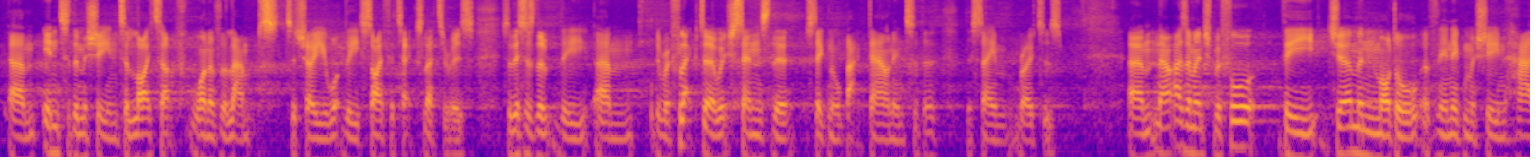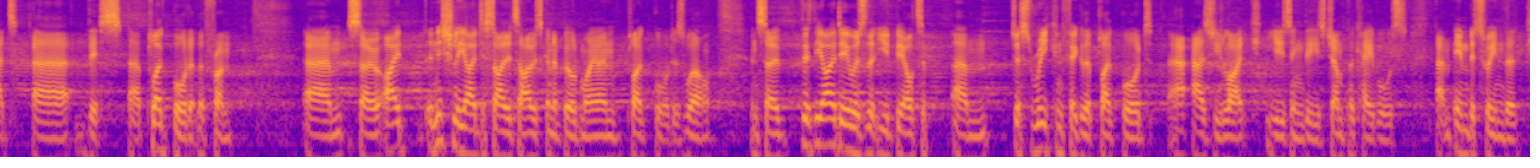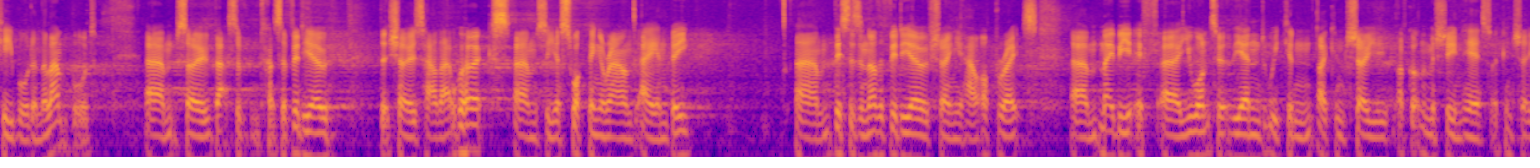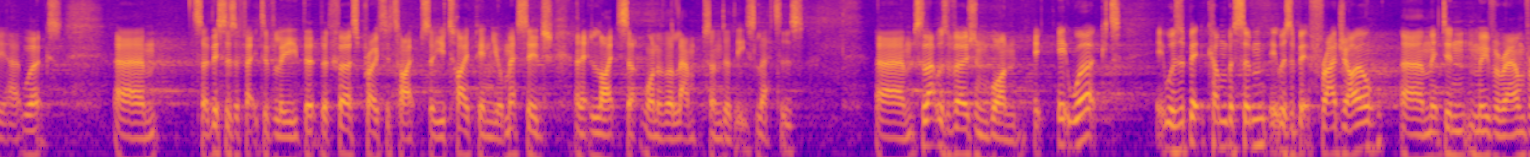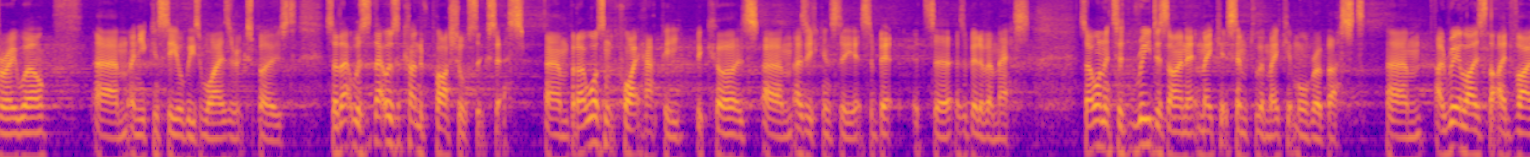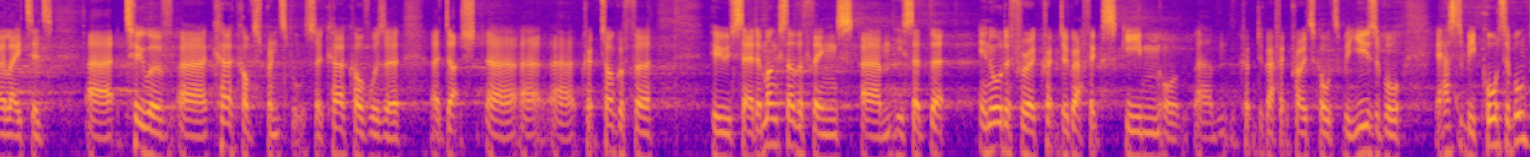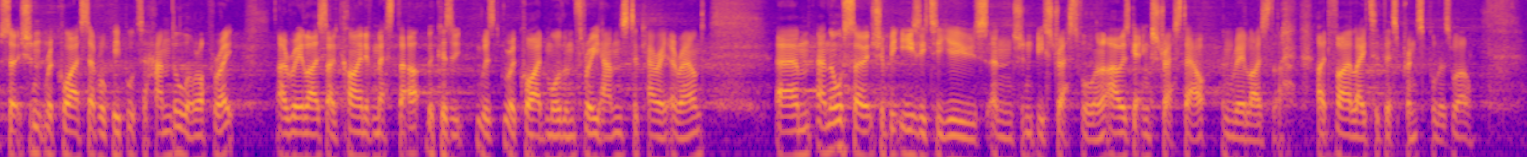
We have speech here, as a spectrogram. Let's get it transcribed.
um, into the machine to light up one of the lamps to show you what the ciphertext letter is. So this is the, the, um, the reflector which sends the signal back down into the, the same rotors. Um, now, as I mentioned before, the German model of the Enigma machine had uh, this uh, plug board at the front. Um, so I, initially I decided I was going to build my own plug board as well. And so the, the idea was that you'd be able to um, just reconfigure the plug board as you like using these jumper cables um, in between the keyboard and the lamp board. Um, so that's a, that's a video that shows how that works. Um, so you're swapping around A and B. Um, this is another video of showing you how it operates. Um, maybe if uh, you want to at the end, we can, I can show you, I've got the machine here so I can show you how it works. Um, so this is effectively the, the, first prototype. So you type in your message and it lights up one of the lamps under these letters. Um, so that was version one. It, it, worked. It was a bit cumbersome. It was a bit fragile. Um, it didn't move around very well. Um, and you can see all these wires are exposed. So that was, that was a kind of partial success. Um, but I wasn't quite happy because, um, as you can see, it's a, bit, it's, a, it's a bit of a mess. So I wanted to redesign it, make it simpler, make it more robust. Um, I realized that I'd violated uh, two of uh, Kerckhoffs's principles. So Kerckhoff was a, a Dutch uh, uh, uh, cryptographer who said, amongst other things, um, he said that in order for a cryptographic scheme or um, cryptographic protocol to be usable, it has to be portable, so it shouldn't require several people to handle or operate. I realized I'd kind of messed that up because it was required more than three hands to carry it around. Um, and also it should be easy to use and shouldn't be stressful. And I was getting stressed out and realized that I'd violated this principle as well.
